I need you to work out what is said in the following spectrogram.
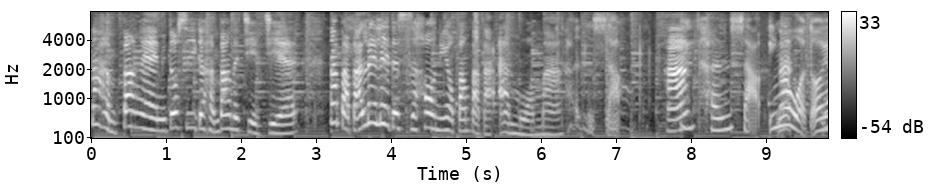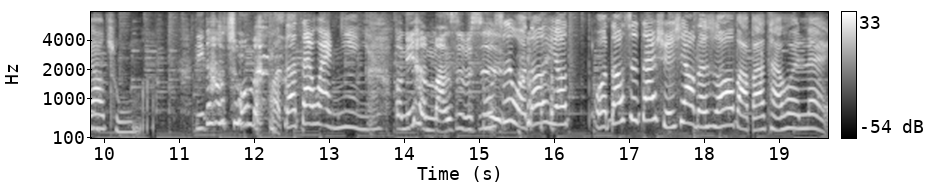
那很棒哎，你都是一个很棒的姐姐。那爸爸累累的时候，你有帮爸爸按摩吗？很少啊，很少，因为我都要出门。你都要出门？我都在外面呀。哦，你很忙是不是？不是，我都有，我都是在学校的时候，爸爸才会累。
